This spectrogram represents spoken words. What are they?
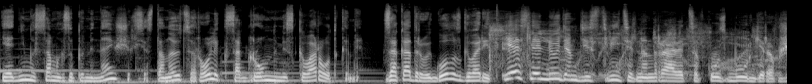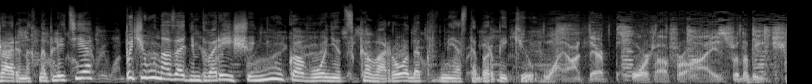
И одним из самых запоминающихся становится ролик с огромными сковородками. Закадровый голос говорит, если людям действительно нравится вкус бургеров, жареных на плите, почему на заднем дворе еще ни у кого нет сковородок вместо барбекю? Why aren't there porta fryers for the beach?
